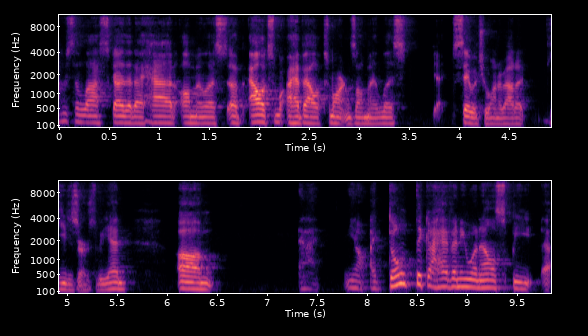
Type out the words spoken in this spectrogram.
who's the last guy that I had on my list? Uh, Alex, I have Alex Martins on my list. Yeah, say what you want about it. He deserves to be in. Um, and I, you know, I don't think I have anyone else be uh,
